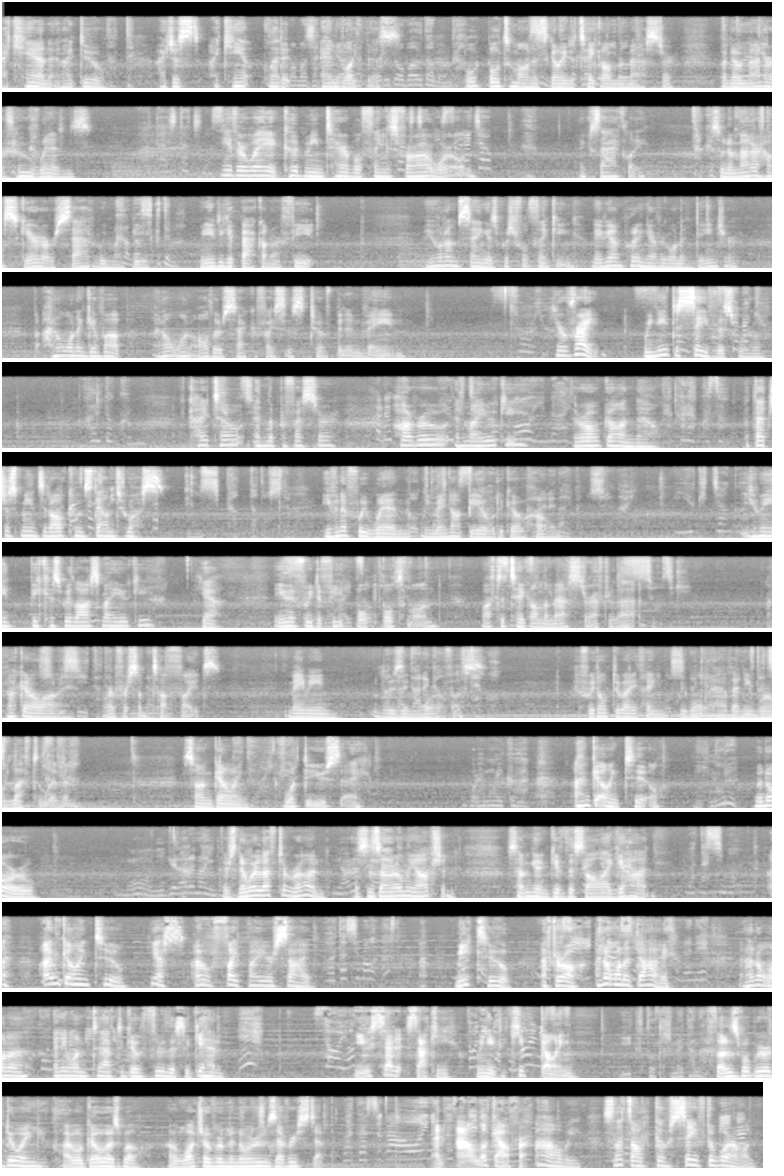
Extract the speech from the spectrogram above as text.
I can, and I do. I just, I can't let it end like this. Bol Boltamon is going to take on the Master, but no matter who wins, either way it could mean terrible things for our world. Exactly. So no matter how scared or sad we might be, we need to get back on our feet. Maybe what I'm saying is wishful thinking. Maybe I'm putting everyone in danger. But I don't want to give up. I don't want all those sacrifices to have been in vain. You're right. We need to save this world. Kaito and the professor, Haru and Mayuki, they're all gone now. But that just means it all comes down to us. Even if we win, we may not be able to go home. You mean because we lost Mayuki? Yeah. Even if we defeat Bolt Boltamon, we'll have to take on the Master after that. I'm not gonna lie, we're in for some tough fights. It may mean losing more of us. If we don't do anything, we won't have any world left to live in. So I'm going. What do you say? I'm going too. Minoru. There's nowhere left to run. This is our only option. So I'm gonna give this all I got. I, I'm going too. Yes, I will fight by your side. Me too. After all, I don't want to die. And I don't want anyone to have to go through this again. You said it, Saki. We need to keep going. If that is what we are doing, I will go as well. I will watch over Minoru's every step. And I'll look out for Aoi, so let's all go save the world.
